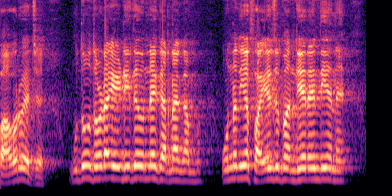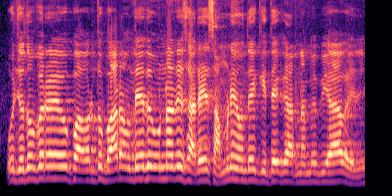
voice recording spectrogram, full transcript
ਪਾਵਰ ਵਿੱਚ, ਉਦੋਂ ਥੋੜਾ ਈਡੀ ਤੇ ਉਹਨੇ ਕਰਨਾ ਕੰਮ। ਉਹਨਾਂ ਦੀਆਂ ਫਾਈਲਸ ਬੰਦੀਆਂ ਰਹਿੰਦੀਆਂ ਨੇ। ਉਹ ਜਦੋਂ ਫਿਰ ਉਹ ਪਾਵਰ ਤੋਂ ਬਾਹਰ ਆਉਂਦੇ ਤੇ ਉਹਨਾਂ ਦੇ ਸਾਰੇ ਸਾਹਮਣੇ ਆਉਂਦੇ ਕੀਤੇ ਕਾਰਨਾਮੇ ਵੀ ਆ ਹੋਏ ਜੀ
